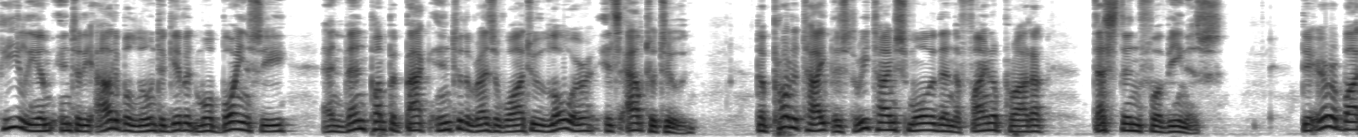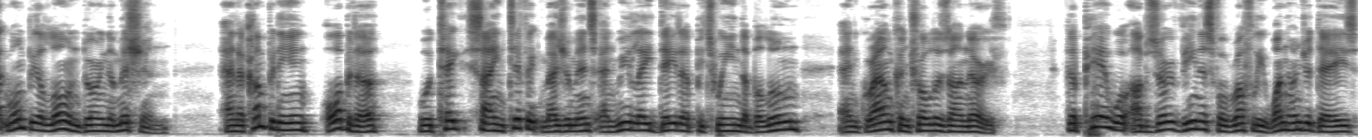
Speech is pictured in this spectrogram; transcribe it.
helium into the outer balloon to give it more buoyancy and then pump it back into the reservoir to lower its altitude. The prototype is three times smaller than the final product destined for Venus. The Aerobot won't be alone during the mission. An accompanying orbiter will take scientific measurements and relay data between the balloon and ground controllers on Earth. The pair will observe Venus for roughly 100 days,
